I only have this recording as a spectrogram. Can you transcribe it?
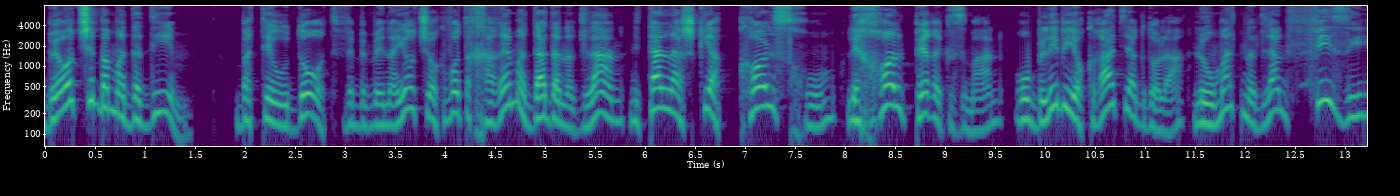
בעוד שבמדדים, בתעודות ובמניות שעוקבות אחרי מדד הנדל"ן, ניתן להשקיע כל סכום לכל פרק זמן, ובלי ביוקרטיה גדולה, לעומת נדל"ן פיזי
